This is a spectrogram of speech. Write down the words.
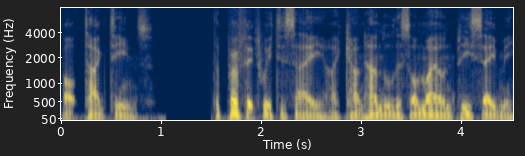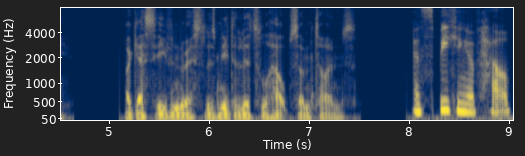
Oh, tag teams. The perfect way to say, I can't handle this on my own, please save me. I guess even wrestlers need a little help sometimes. And speaking of help,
